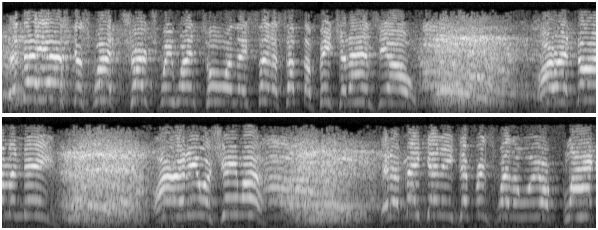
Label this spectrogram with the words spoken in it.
Did they ask us what church we went to when they sent us up the beach at Anzio? Or at Normandy? Or at Iwo Jima? Did it make any difference whether we were black,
